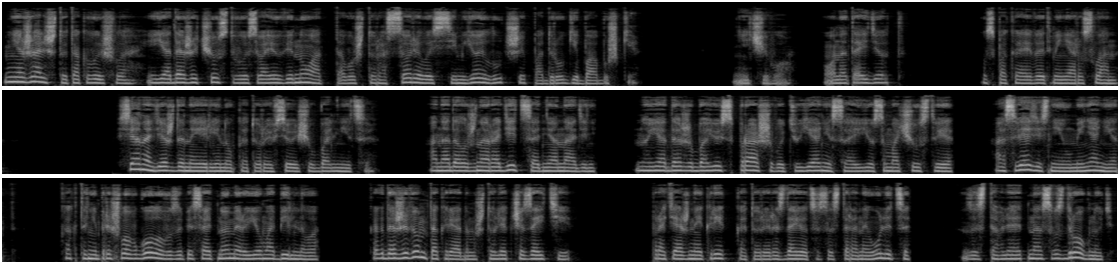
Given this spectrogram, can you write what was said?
Мне жаль, что так вышло, и я даже чувствую свою вину от того, что рассорилась с семьей лучшей подруги бабушки. Ничего, он отойдет, успокаивает меня Руслан. Вся надежда на Ирину, которая все еще в больнице. Она должна родить со дня на день, но я даже боюсь спрашивать у Яниса о ее самочувствии, а связи с ней у меня нет. Как-то не пришло в голову записать номер ее мобильного, когда живем так рядом, что легче зайти. Протяжный крик, который раздается со стороны улицы, заставляет нас вздрогнуть.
